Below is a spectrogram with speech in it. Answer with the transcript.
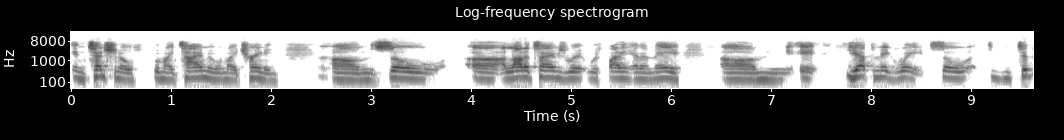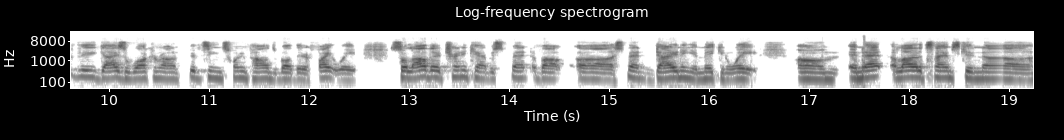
intentional with my time and with my training. Um, so uh, a lot of times with, with fighting MMA, um, it, you have to make weight. So typically guys are walking around 15, 20 pounds above their fight weight. So a lot of their training camp is spent about uh, spent dieting and making weight. Um, and that a lot of times can uh,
